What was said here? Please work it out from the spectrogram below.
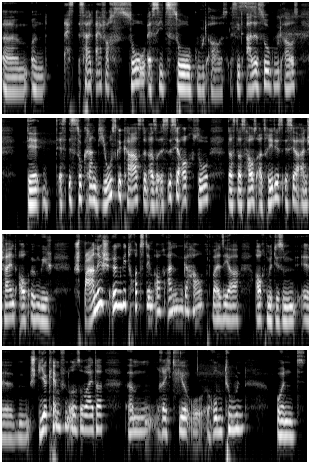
Ähm, und es ist halt einfach so, es sieht so gut aus. Es sieht alles so gut aus. Der, es ist so grandios gecastet. Also es ist ja auch so, dass das Haus Atreides ist ja anscheinend auch irgendwie Spanisch irgendwie trotzdem auch angehaucht, weil sie ja auch mit diesem äh, Stierkämpfen und so weiter ähm, recht viel rumtun. Und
